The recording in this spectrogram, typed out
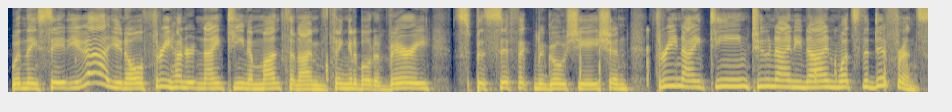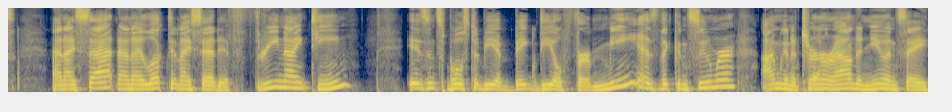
when they say to you, ah, you know, three hundred nineteen a month, and I'm thinking about a very specific negotiation. Three nineteen, two ninety nine. What's the difference? And I sat and I looked and I said, if three nineteen isn't supposed to be a big deal for me as the consumer, I'm going to turn around on you and say,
